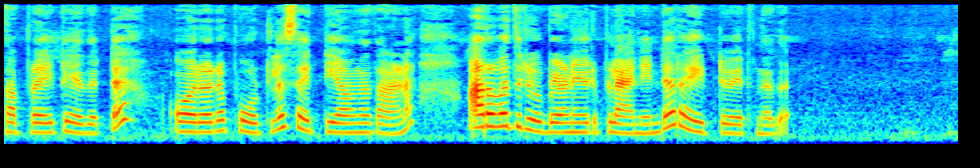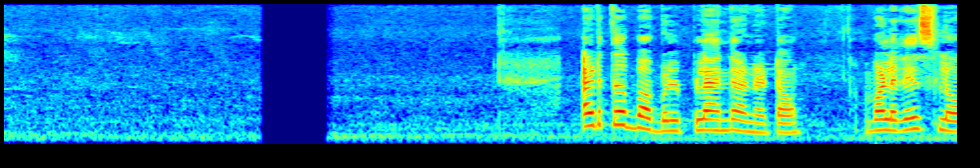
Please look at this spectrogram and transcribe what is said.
സെപ്പറേറ്റ് ചെയ്തിട്ട് ഓരോരോ പോട്ടിൽ സെറ്റ് ചെയ്യാവുന്നതാണ്. അറുപത് രൂപയാണ് ഈ ഒരു പ്ലാന്റിന്റെ റേറ്റ് വരുന്നത്. അടുത്ത ബബിൾ പ്ലാന്റ് ആണ് കേട്ടോ. വളരെ സ്ലോ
